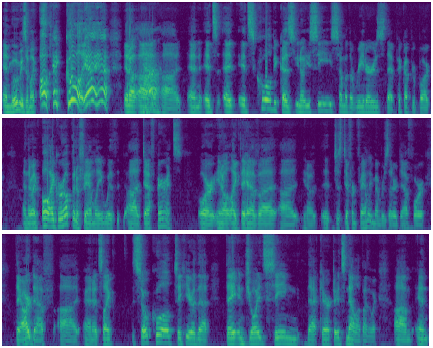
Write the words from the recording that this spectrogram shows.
in movies, I'm like, oh, hey, cool, yeah, yeah, you know, uh, yeah. Uh, and it's it, it's cool because you know you see some of the readers that pick up your book and they're like, oh, I grew up in a family with uh, deaf parents, or you know, like they have uh, uh, you know just different family members that are deaf, or they are deaf, uh, and it's like it's so cool to hear that they enjoyed seeing that character. It's Nella, by the way, um, and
